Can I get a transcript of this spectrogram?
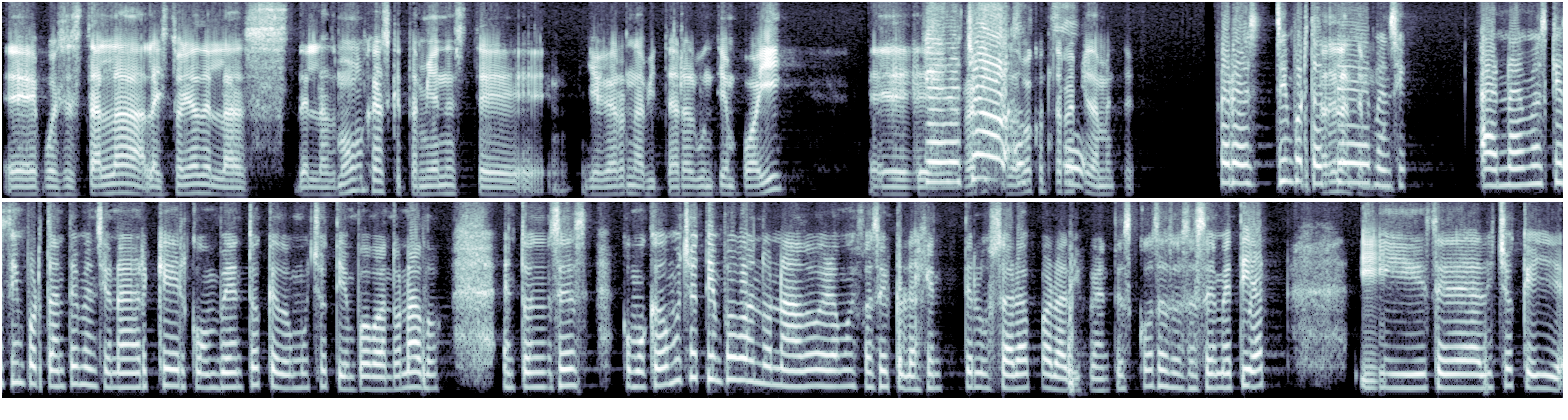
eh, pues está la, la, historia de las, de las monjas que también este, llegaron a habitar algún tiempo ahí. Eh, que de hecho, voy a contar rápidamente. Pero es importante mencionar Ah, nada más que es importante mencionar que el convento quedó mucho tiempo abandonado. Entonces, como quedó mucho tiempo abandonado, era muy fácil que la gente lo usara para diferentes cosas. O sea, se metían y se ha dicho que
